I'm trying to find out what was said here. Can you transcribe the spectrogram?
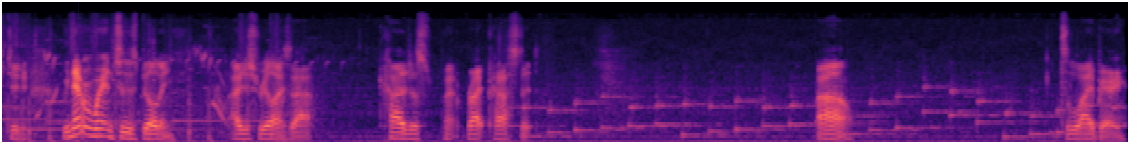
continue. We never went into this building. I just realized that. Kind of just went right past it. Wow. It's a library.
